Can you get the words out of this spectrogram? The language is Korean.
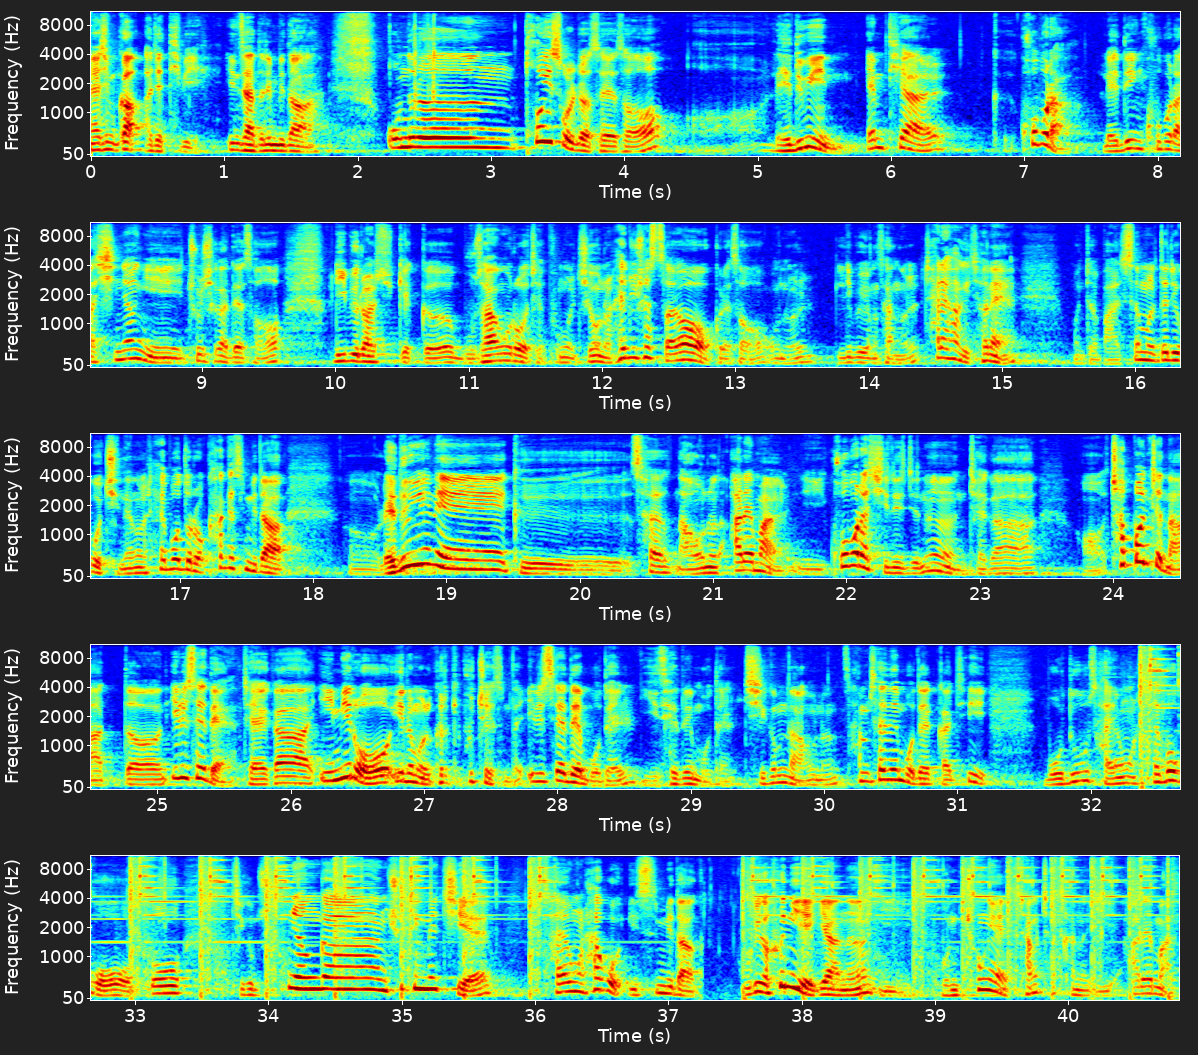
안녕하십니까. 아재TV 인사드립니다. 오늘은 토이솔저스에서 어, 레드윈 MTR 그 코브라 레드윈 코브라 신형이 출시가 돼서 리뷰를 할 수 있게끔 무상으로 제품을 지원을 해주셨어요. 그래서 오늘 리뷰 영상을 촬영하기 전에 먼저 말씀을 드리고 진행을 해보도록 하겠습니다. 어, 레드윈의 그 사, 나오는 RMR 이 코브라 시리즈는 제가 어, 첫 번째 나왔던 1세대. 제가 임의로 이름을 그렇게 붙여봤습니다. 1세대 모델, 2세대 모델. 지금 나오는 3세대 모델까지 모두 사용을 해보고 또 지금 수년간 슈팅 매치에 사용을 하고 있습니다. 우리가 흔히 얘기하는 이 권총에 장착하는 이 RMR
